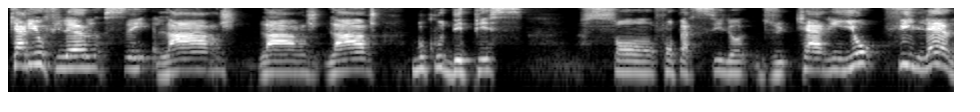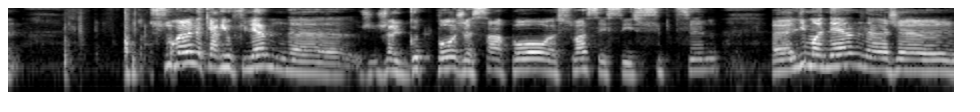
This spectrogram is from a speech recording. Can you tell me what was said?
Cariophyllène, c'est large, large, large. Beaucoup d'épices sont, font partie là, du cariophyllène. Souvent, le cariophyllène, euh, je, je, le goûte pas, je le sens pas. Souvent, c'est subtil. Euh, limonène, euh, je,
